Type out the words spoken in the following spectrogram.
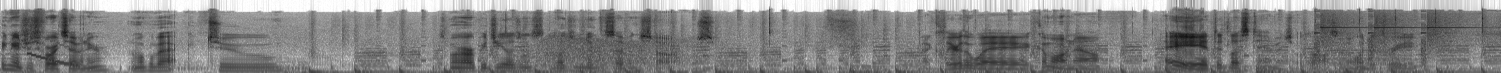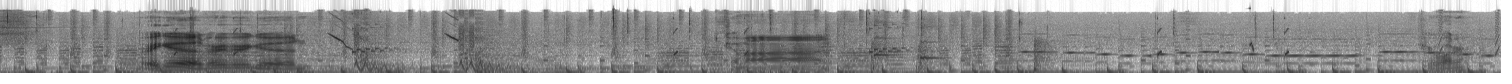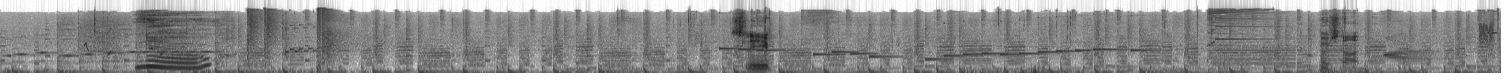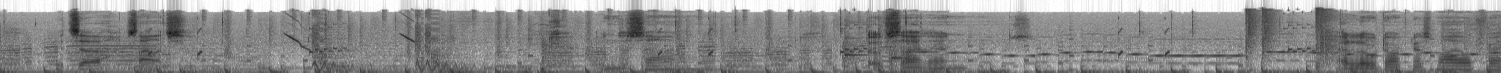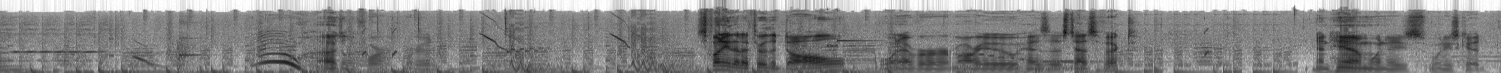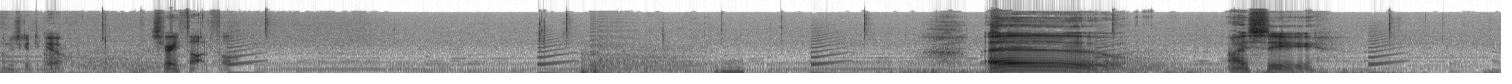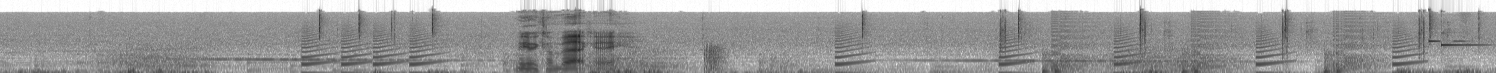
Ignatius 487 here, and welcome back to some more RPG Legends, Legend of the Seven Stars. Gotta clear the way. Come on now. Hey, it did less damage. That was awesome. It went to three. Very good. Very, very good. Come on. Pure water? No! Sleep. No, it's not. It's, uh, silence. In the sound of silence. Hello, darkness, my old friend. Oh, it's only four. We're good. It's funny that I throw the doll whenever Mario has a status effect, and him when he's when he's good, when he's good to go. It's very thoughtful. Oh, I see. Leave and come back, eh?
